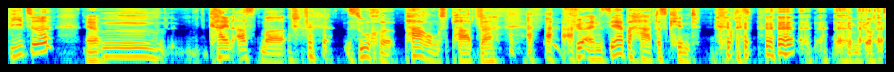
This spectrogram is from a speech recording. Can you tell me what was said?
Biete Ja. mh, kein Asthma. Suche Paarungspartner für ein sehr behaartes Kind. oh Gott.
